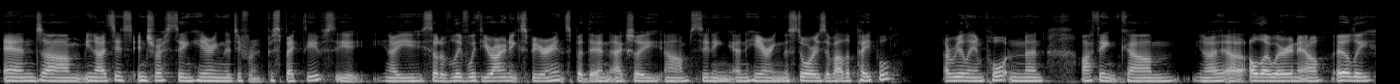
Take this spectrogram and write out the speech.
and um, you know, it's, it's interesting hearing the different perspectives. You, you, know, you sort of live with your own experience, but then actually um, sitting and hearing the stories of other people are really important. And I think, um, you know, uh, although we're in our early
